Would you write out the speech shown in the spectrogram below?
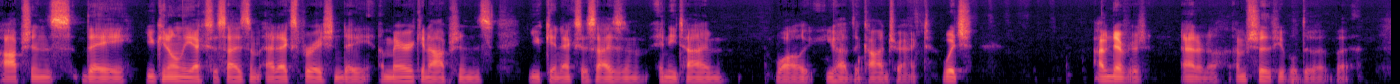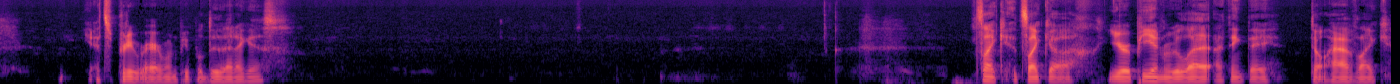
options they you can only exercise them at expiration date. American options you can exercise them anytime while you have the contract, which I've never I don't know. I'm sure that people do it, but it's pretty rare when people do that, I guess. It's like it's like a European roulette. I think they don't have like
